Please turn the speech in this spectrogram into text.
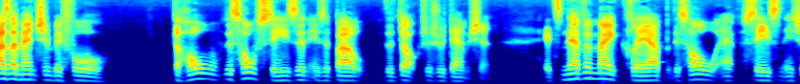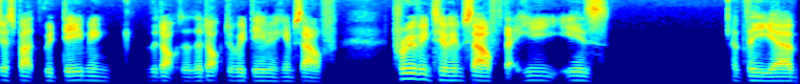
as i mentioned before the whole this whole season is about the doctor's redemption. It's never made clear but this whole season is just about redeeming the doctor the doctor redeeming himself proving to himself that he is the um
